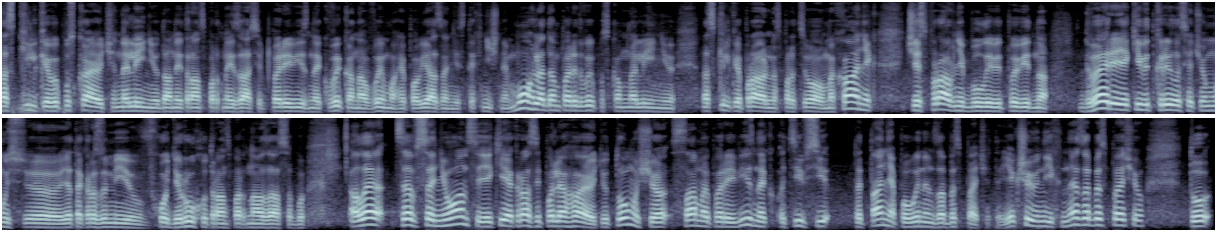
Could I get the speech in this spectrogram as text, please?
наскільки випускаючи на лінію даний транспортний засіб, перевізник виконав вимоги пов'язані з технічним оглядом перед випуском на лінію, наскільки правильно спрацював механік, чи справні були відповідно двері, які відкрилися чомусь, е, я так розумію, в ході руху транспортного засобу. Але це все нюанси, які якраз і полягають у тому, що саме перевізник оці всі питання повинен забезпечити. Якщо він їх не забезпечив, то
